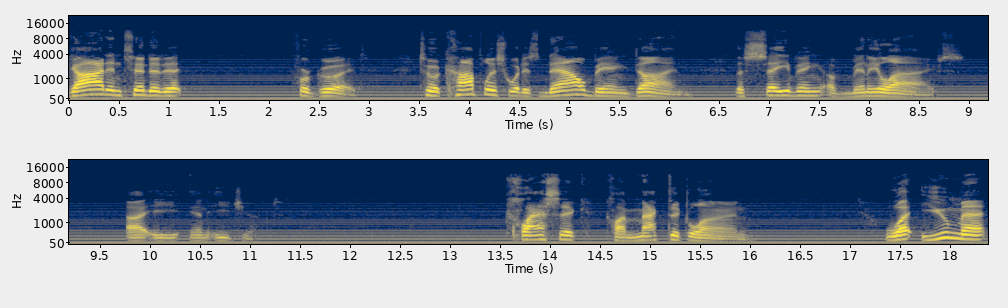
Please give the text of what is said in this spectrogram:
God intended it for good to accomplish what is now being done the saving of many lives, i.e., in Egypt. Classic, climactic line. What you meant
